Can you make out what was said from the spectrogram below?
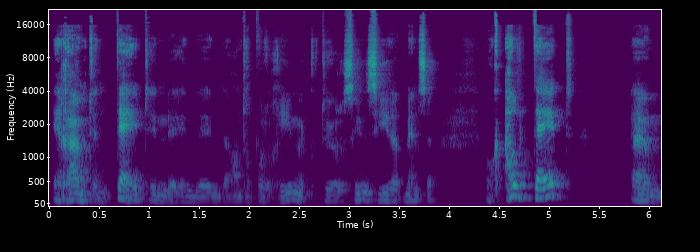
in ruimte en tijd, in de, in, de, in de antropologie, in de cultuurgeschiedenis, zie je dat mensen ook altijd ehm,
